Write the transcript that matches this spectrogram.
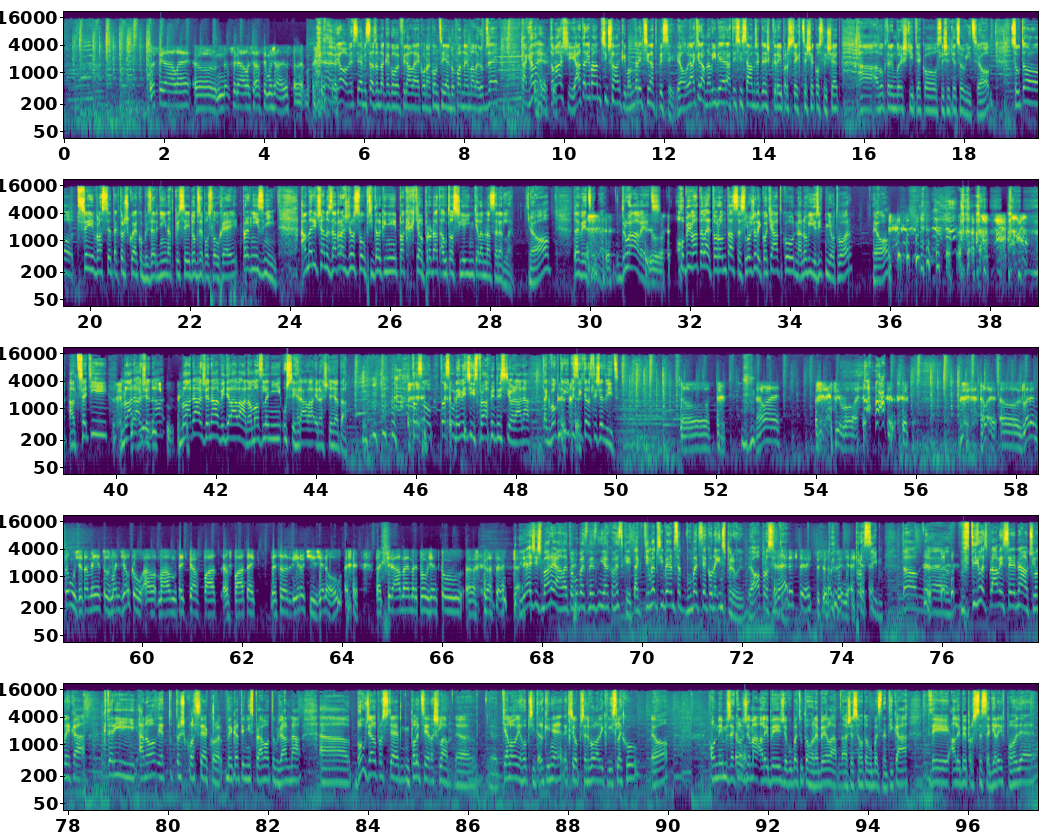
Ve finále, uh, na finále se asi možná nedostaneme. jo, myslím, myslel jsem tak jako ve finále, jako na konci, jak dopadneme, ale dobře. Tak hele, Tomáši, já tady mám tři články, mám tady tři nadpisy, jo, já ti dám na výběr a ty si sám řekneš, který prostě chceš jako slyšet a, a o kterém budeš chtít jako slyšet něco víc, jo. Jsou to tři vlastně tak trošku jako bizarní nadpisy, dobře poslouchej. První zní, Američan zavraždil svou přítelkyni, pak chtěl prodat auto s jejím tělem na sedadle. Jo, to je věc jedna. Druhá věc. Obyvatelé Toronta se složili koťátku na nový řitní otvor. Jo. A třetí, mladá Na žena, mladá žena vydělává na mazlení, už si hrála i na štěňata. to, jsou, to jsou největší zprávy dnešního rána. Tak o který by si chtěl slyšet víc? Uh, hele, ty vole. Hele, uh, vzhledem tomu, že tam je něco s manželkou a mám teďka v, pát, v pátek 10 let výročí s ženou, tak si dáme mrtvou ženskou uh, na sevence. Ježíš Maria, ale to vůbec nezní jako hezky. Tak tímhle příběhem se vůbec jako neinspiruj, jo, prosím tě. Ne, nechci, nechci, samozřejmě. Prosím, to e, v téhle zprávě se jedná o člověka, který, ano, je to trošku vlastně jako negativní zpráva o tom žádná. E, bohužel prostě policie našla e, tělo jeho přítelkyně, tak si ho předvolali k výslechu, jo. On jim řekl, Jo. že má alibi, že vůbec u toho nebyl a, a že se ho to vůbec netýká. Ty alibi prostě seděli v pohodě.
